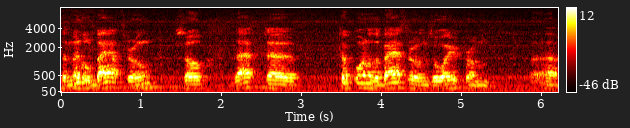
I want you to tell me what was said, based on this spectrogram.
the middle bathroom, so that uh, took one of the bathrooms away from uh,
